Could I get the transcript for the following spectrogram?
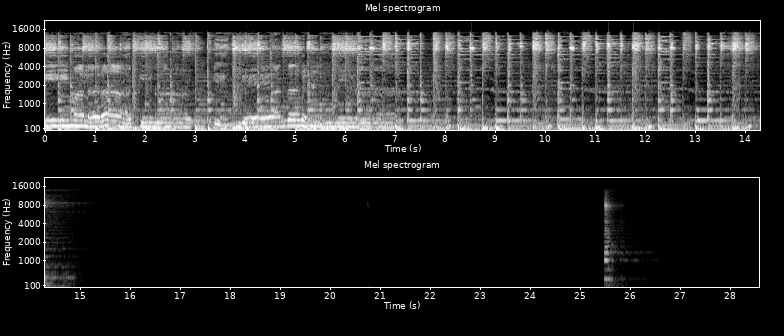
மலராக்கினாள் எங்கே அந்த வெண்ணிலா?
